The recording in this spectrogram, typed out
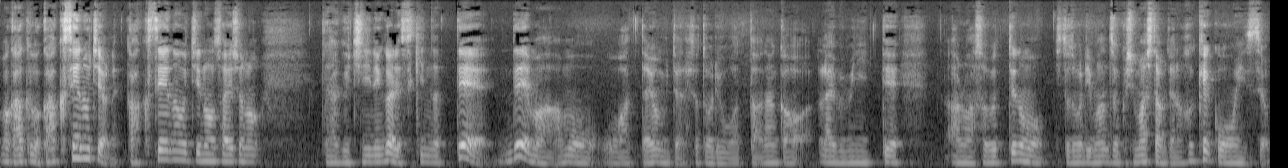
まあ、学学生のうちだよね。学生のうちの最初の12年ぐらいで好きになってでまあもう終わったよみたいな一通り終わった。なんかライブ見に行ってあの遊ぶっていうのも一通り満足しましたみたいなのが結構多いんですよ、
